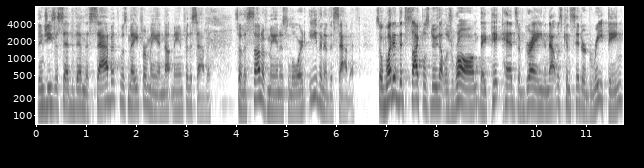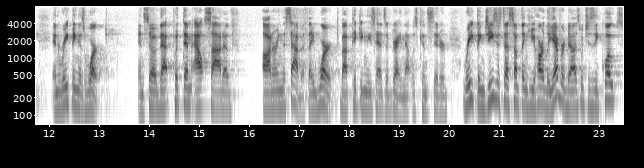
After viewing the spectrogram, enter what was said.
Then Jesus said to them, The Sabbath was made for man, not man for the Sabbath. So the Son of Man is Lord even of the Sabbath. So, what did the disciples do that was wrong? They picked heads of grain, and that was considered reaping, and reaping is work. And so that put them outside of honoring the Sabbath. They worked by picking these heads of grain. That was considered reaping. Jesus does something he hardly ever does, which is he quotes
